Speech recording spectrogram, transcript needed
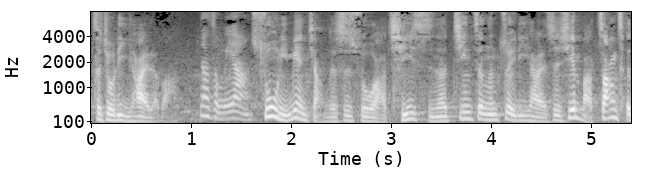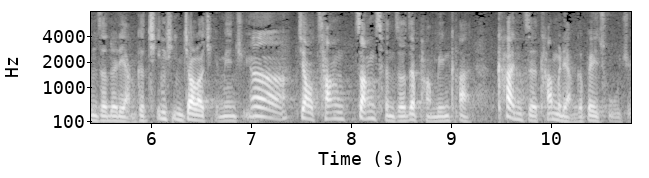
这就厉害了吧？那怎么样？书里面讲的是说啊，其实呢，金正恩最厉害的是先把张承泽的两个亲信叫到前面去，嗯，叫张张承泽在旁边看，看着他们两个被处决。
